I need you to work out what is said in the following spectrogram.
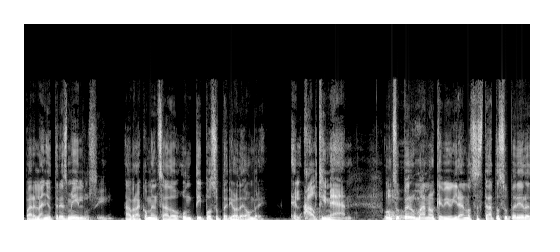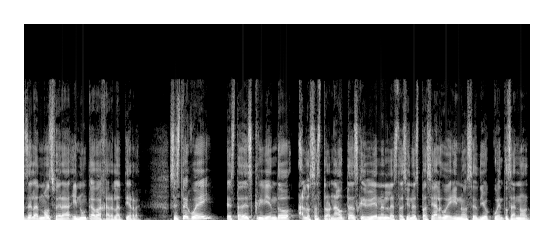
Para el año 3000 Pues sí. habrá comenzado un tipo superior de hombre, el Altiman, un superhumano que vivirá en los estratos superiores de la atmósfera y nunca bajará a la Tierra. O sea, este güey está describiendo a los astronautas que viven en la estación espacial, güey, y no se dio cuenta, o sea, no,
